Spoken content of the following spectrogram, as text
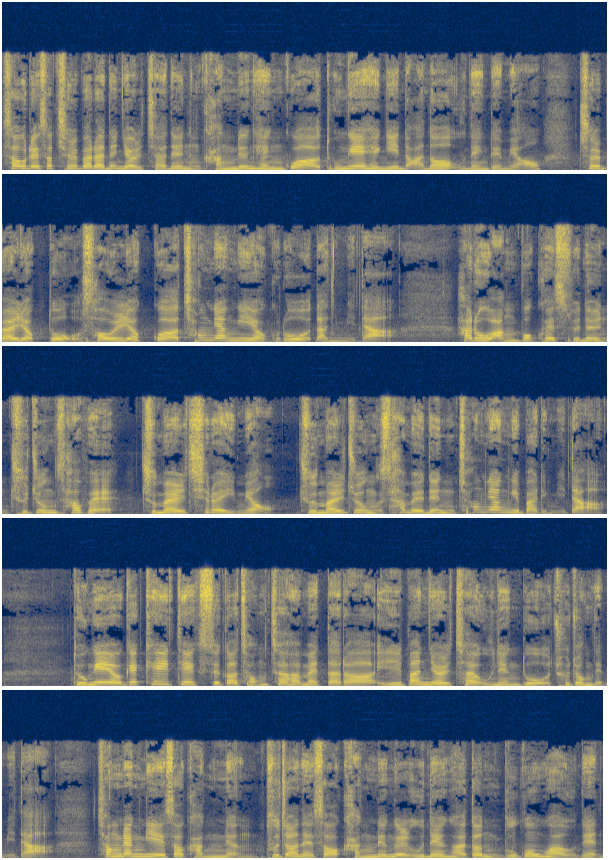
서울에서 출발하는 열차는 강릉행과 동해행이 나눠 운행되며 출발역도 서울역과 청량리역으로 나뉩니다. 하루 왕복 횟수는 주중 4회, 주말 7회이며 주말 중 3회는 청량리발입니다. 동해역의 KTX가 정차함에 따라 일반 열차 운행도 조정됩니다. 청량리에서 강릉, 부전에서 강릉을 운행하던 무공화호는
